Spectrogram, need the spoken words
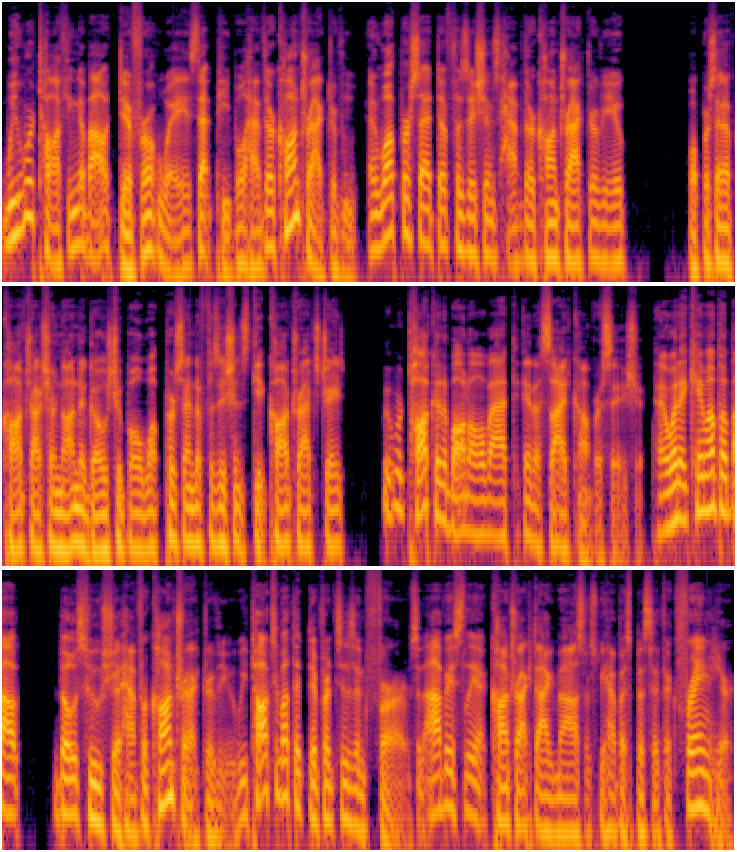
We were talking about different ways that people have their contract review and what percent of physicians have their contract review, what percent of contracts are non negotiable, what percent of physicians get contracts changed. We were talking about all that in a side conversation. And when it came up about those who should have a contract review. We talked about the differences in firms. And obviously, at Contract Diagnostics, we have a specific frame here.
